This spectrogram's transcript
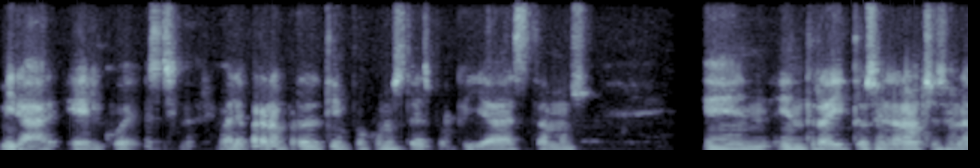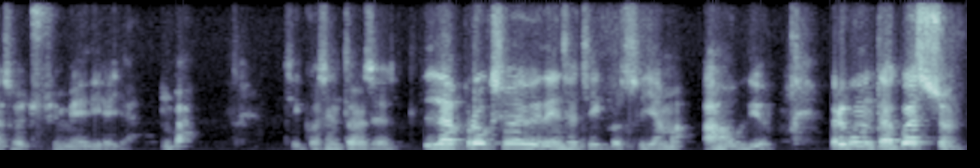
mirar el cuestionario, ¿vale? Para no perder tiempo con ustedes porque ya estamos en entraditos en la noche, son las ocho y media ya. Va. Chicos, entonces, la próxima evidencia, chicos, se llama audio. Pregunta, question.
